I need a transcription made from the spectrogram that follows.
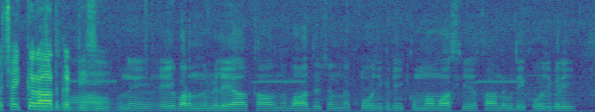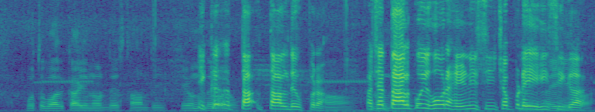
ਅੱਛਾ ਇੱਕ ਰਾਤ ਕੱਟੀ ਹਾਂ, ਸੀ। ਉਹਨੇ ਇਹ ਵਰਣਨ ਮਿਲਿਆ ਤਾਂ ਉਹਨੇ ਬਾਅਦ ਵਿੱਚ ਉਹਨੇ ਖੋਜ ਕਰੀ ਕੁੰਮਾਵਾਸੀ ਦੇ ਸਥਾਨ ਦੀ ਉਹਦੀ ਖੋਜ ਕਰੀ ਉਸ ਤੋਂ ਬਾਅਦ ਕਾਇਨੌਰ ਦੇ ਸਥਾਨ ਤੇ ਇਹ ਉਹਨਾਂ ਇੱਕ ਦੇ ਵੱਲੋਂ- ਤ- ਤਲ ਦੇ ਉੱਪਰ। ਹਾਂ ਅੱਛਾ ਤਲ ਕੋਈ ਹੋਰ ਹੈ ਨਹੀਂ ਸੀ ਛੱਪੜੇ ਇਹੀ ਇਹੀ ਸੀਗਾ।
